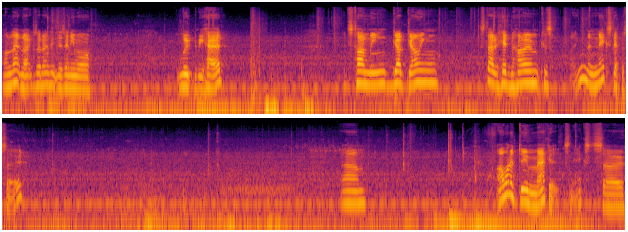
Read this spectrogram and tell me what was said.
on that note, because I don't think there's any more loot to be had, it's time we got going started heading home because in the next episode um I want to do Macca's next so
